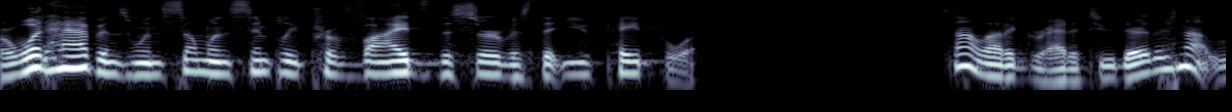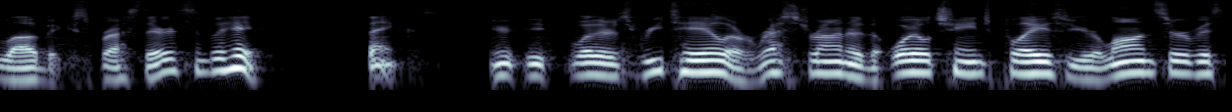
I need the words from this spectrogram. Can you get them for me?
Or what happens when someone simply provides the service that you've paid for? There's not a lot of gratitude there. There's not love expressed there. It's simply, hey, thanks. It, whether it's retail or restaurant or the oil change place or your lawn service,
